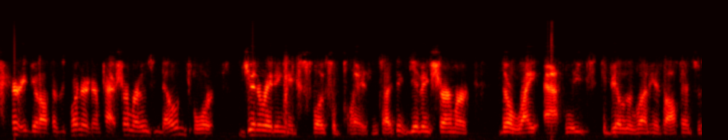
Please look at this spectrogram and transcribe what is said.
very good offensive coordinator in Pat Shurmur, who's known for generating explosive plays. And so I think giving Shurmur the right athletes to be able to run his offense was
